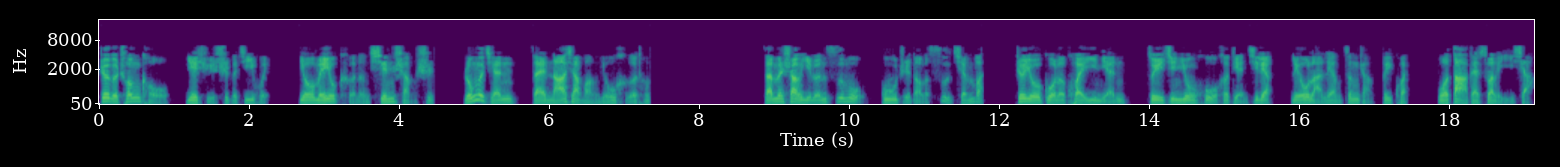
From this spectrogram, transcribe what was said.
这个窗口也许是个机会，有没有可能先上市，融了钱再拿下网游合同？咱们上一轮私募估值到了四千万，这又过了快一年，最近用户和点击量、浏览量增长飞快。我大概算了一下，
